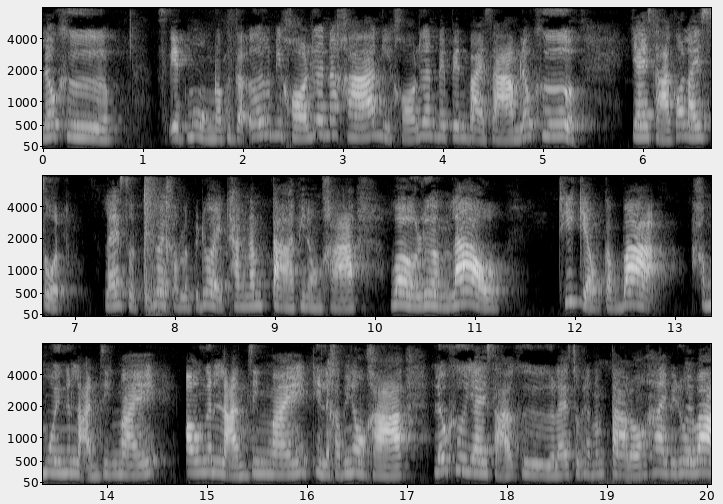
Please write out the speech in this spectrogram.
แล้วคือ11โมงเนาะเพิ่นก็เออนี่ขอเลื่อนนะคะนี่ขอเลื่อนไปเป็นบ่ายสามแล้วคือยายสาก็ไลฟ์สดไลฟ์สดไปด้วยขับรถไปด้วยทั้งน้ำตาพี่น้องคะเว่าเรื่องเล่าที่เกี่ยวกับว่าขโมยเงินหลานจริงไหม เอาเงินหลานจริงไหมเห็นเลยค่ะพี่น้องคะแล้วคือยายสาคือไลฟ์สดไปทั้งน้ำตาร้องไห้ไปด้วยว่า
